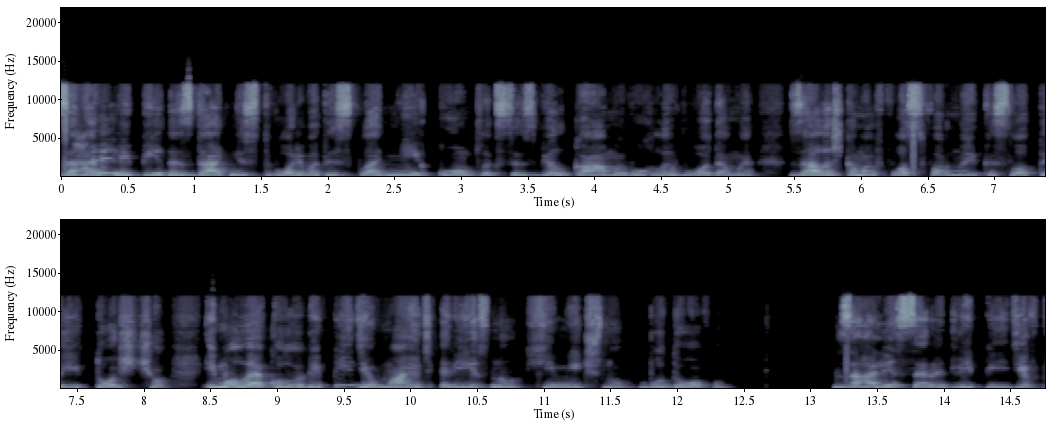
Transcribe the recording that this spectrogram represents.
Взагалі ліпіди здатні створювати складні комплекси з білками, вуглеводами, залишками фосфорної кислоти тощо. І молекули ліпідів мають різну хімічну будову. Взагалі, серед ліпідів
